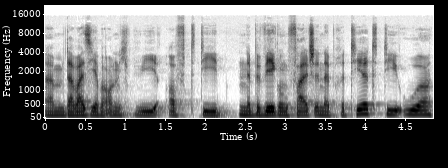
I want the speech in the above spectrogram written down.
ähm, da weiß ich aber auch nicht, wie oft die eine Bewegung falsch interpretiert, die Uhr.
